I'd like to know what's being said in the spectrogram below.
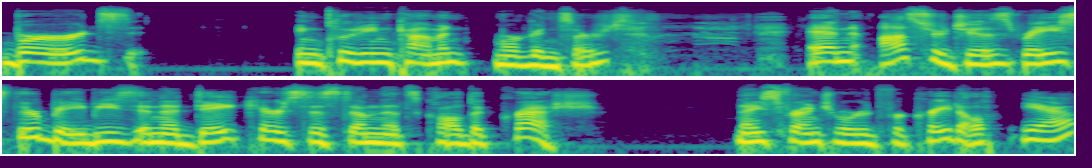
birds, including common mergansers and ostriches, raise their babies in a daycare system that's called a creche. Nice French word for cradle. yeah.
